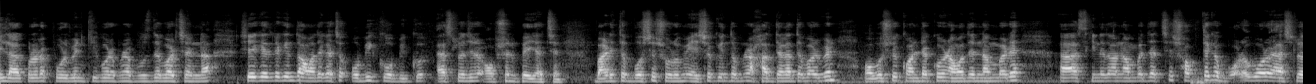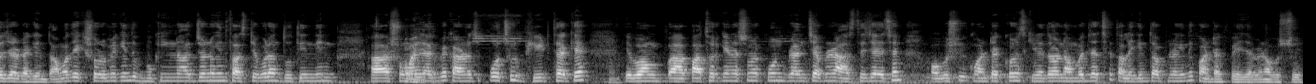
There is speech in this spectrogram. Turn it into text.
এই লাল কলাটা পরবেন কী করে আপনারা বুঝতে পারছেন না সেই ক্ষেত্রে কিন্তু আমাদের কাছে অভিজ্ঞ অভিজ্ঞ অ্যাস্ট্রোলজার অপশন পেয়ে যাচ্ছেন। বাড়িতে বসে শোরুমে এসেও কিন্তু আপনারা হাত দেখাতে পারবেন। অবশ্যই কন্ট্যাক্ট করুন আমাদের নাম্বারে স্ক্রিনে দেওয়ার নাম্বার যাচ্ছে। সব থেকে বড় বড় অ্যাস্ট্রোলজারটা কিন্তু। আমাদের শোরুমে কিন্তু বুকিং নেওয়ার জন্য কিন্তু ফার্স্টে বললাম দু তিন দিন সময় লাগবে। কারণ হচ্ছে প্রচুর ভিড় থাকে এবং পাথর কেনার সময় কোন ব্রাঞ্চে আপনারা আসতে চাইছেন অবশ্যই কন্ট্যাক্ট করুন। স্ক্রিনে দেওয়ার নাম্বার যাচ্ছে তাহলে কিন্তু আপনারা কিন্তু কন্ট্যাক্ট পেয়ে যাবেন অবশ্যই।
